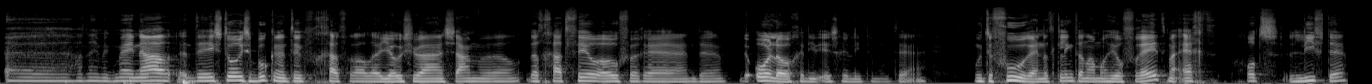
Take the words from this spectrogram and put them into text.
Eh, wat neem ik mee? Nou, de historische boeken natuurlijk gaat vooral eh, Joshua en Samuel. Dat gaat veel over eh, de, de oorlogen die de Israëlieten moeten, moeten voeren. En dat klinkt dan allemaal heel vreed. Maar echt Gods liefde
